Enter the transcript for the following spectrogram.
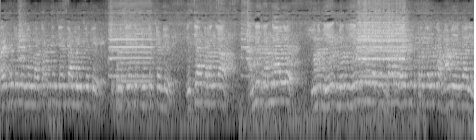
రైతులు మేము అభివృద్ధి చేశామని చెప్పి ఇప్పుడు చేసి చూపించండి. విద్యాపరంగా అన్ని రంగాల్లో మనం ఏ మీరు ఏ విధంగా చేస్తారో రైతు ప్రజలకు హామీ ఇవ్వాలి.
